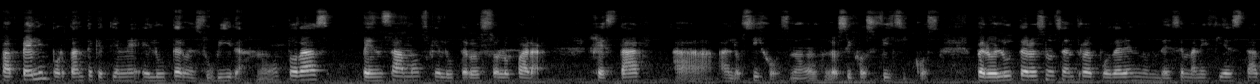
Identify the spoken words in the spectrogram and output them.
papel importante que tiene el útero en su vida, ¿no? Todas pensamos que el útero es solo para gestar a, a, los hijos, ¿no? Los hijos físicos. Pero el útero es un centro de poder en donde se manifiesta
